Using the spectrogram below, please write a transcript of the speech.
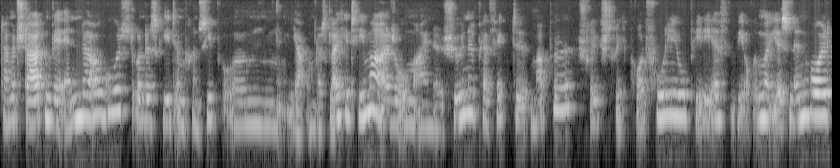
Damit starten wir Ende August und es geht im Prinzip ähm, ja, um das gleiche Thema, also um eine schöne, perfekte Mappe, Schrägstrich Portfolio, PDF, wie auch immer ihr es nennen wollt,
